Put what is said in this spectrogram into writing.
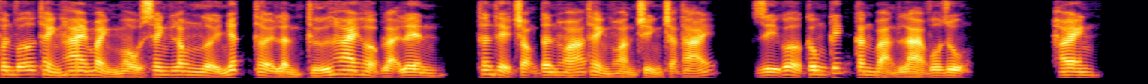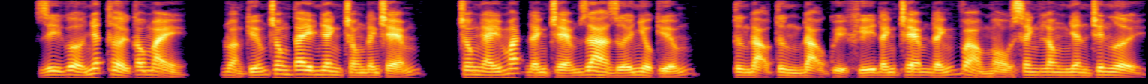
phân vỡ thành hai mảnh màu xanh long người nhất thời lần thứ hai hợp lại lên, thân thể trọng tân hóa thành hoàn chỉnh trạng thái dị gờ công kích căn bản là vô dụng. Hai anh dị gờ nhất thời cao mày, đoạn kiếm trong tay nhanh chóng đánh chém trong nháy mắt đánh chém ra dưới nhiều kiếm, từng đạo từng đạo quỷ khí đánh chém đánh vào màu xanh long nhân trên người,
